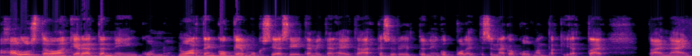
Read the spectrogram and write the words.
halusta vaan kerätä niin kuin nuorten kokemuksia siitä, miten heitä ehkä syrjitty niin kuin poliittisen näkökulman takia tai, tai näin.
